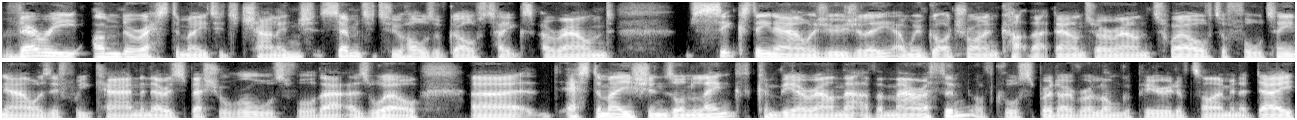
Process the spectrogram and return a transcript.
very underestimated challenge. 72 holes of golf takes around 16 hours usually and we've got to try and cut that down to around 12 to 14 hours if we can and there is special rules for that as well. Uh, estimations on length can be around that of a marathon of course spread over a longer period of time in a day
